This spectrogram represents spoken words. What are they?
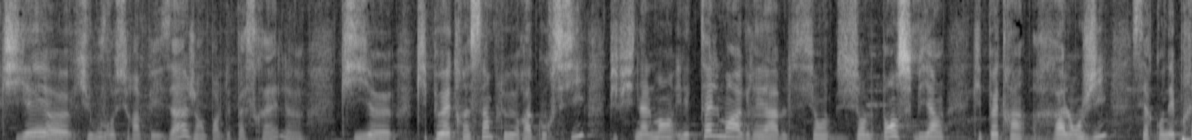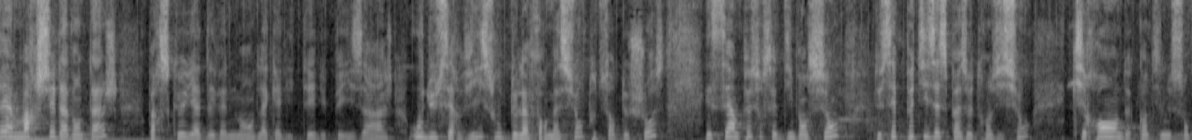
qui, est, euh, qui ouvre sur un paysage, hein, on parle de passerelle, euh, qui, qui peut être un simple raccourci. Puis finalement, il est tellement agréable, si on, si on le pense bien, qu'il peut être un rallongi, c'est-à-dire qu'on est prêt à marcher davantage parce qu'il y a de l'événement, de la qualité, du paysage, ou du service, ou de l'information, toutes sortes de choses. Et c'est un peu sur cette dimension de ces petits espaces de transition qui rendent, quand ils ne sont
